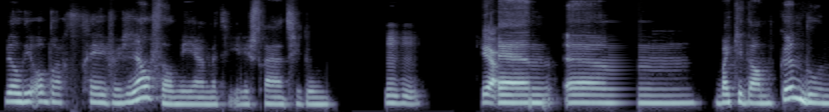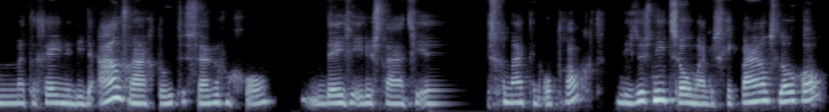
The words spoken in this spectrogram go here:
wil die opdrachtgever zelf wel meer met die illustratie doen. Mm ja. En ehm, wat je dan kunt doen met degene die de aanvraag doet, is zeggen van goh, deze illustratie is gemaakt in opdracht. Die is dus niet zomaar beschikbaar als logo.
